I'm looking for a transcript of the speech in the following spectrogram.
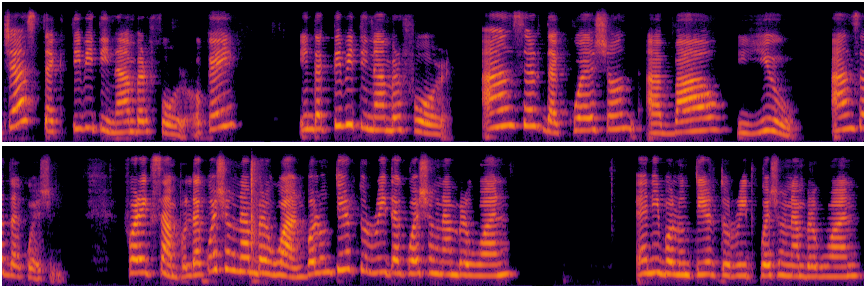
just activity number 4, okay? In the activity number 4, answer the question about you. Answer the question. For example, the question number one, volunteer to read the question number one. Any volunteer to read question number one?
